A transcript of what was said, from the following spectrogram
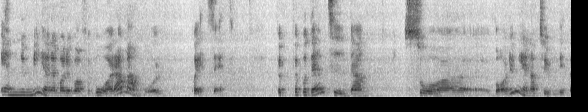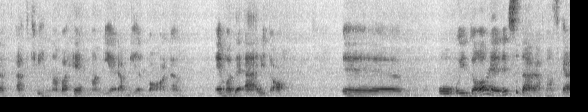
ännu mer än vad det var för våra mammor på ett sätt. För, för på den tiden så var det mer naturligt att, att kvinnan var hemma mera med barnen än vad det är idag. Eh, och, och, idag är det sådär att man ska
